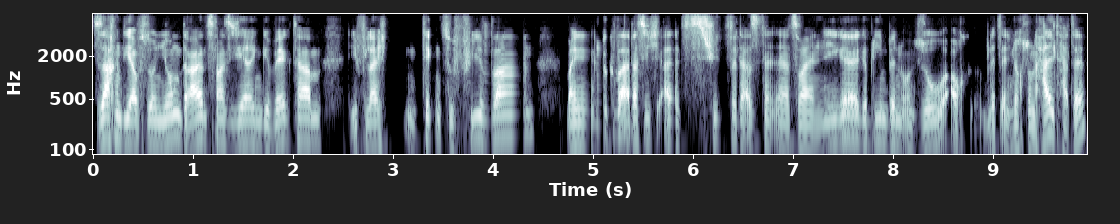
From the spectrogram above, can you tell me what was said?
Sachen, die auf so einen jungen 23-Jährigen gewirkt haben, die vielleicht einen Ticken zu viel waren. Mein Glück war, dass ich als Schiedsrichterassistent in der zweiten Liga geblieben bin und so auch letztendlich noch so einen Halt hatte,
